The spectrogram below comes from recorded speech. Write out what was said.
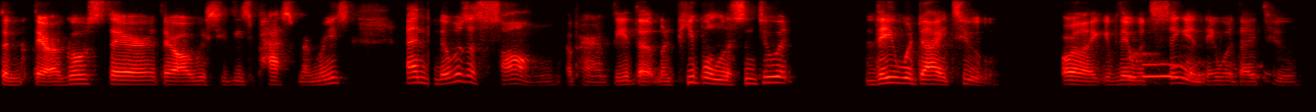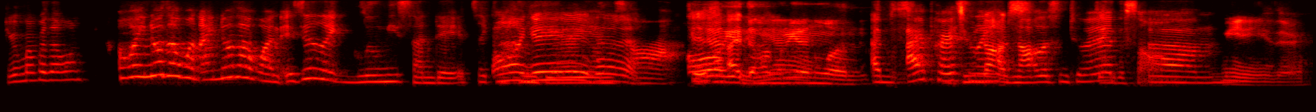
the, there are ghosts there. There are obviously these past memories, and there was a song apparently that when people listen to it, they would die too, or like if they would sing it, they would die too. Do you remember that one? oh, I know that one. I know that one. Is it like Gloomy Sunday? It's like a Oh, yeah, yeah, yeah, Hungarian song. Oh, Yeah, yeah, the yeah. Hungarian one. i'm I do personally have not listened to it. sing the song. Um, Me neither.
